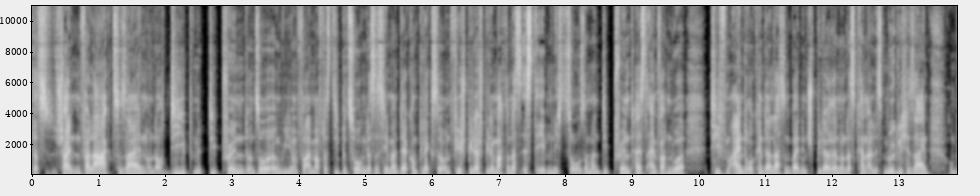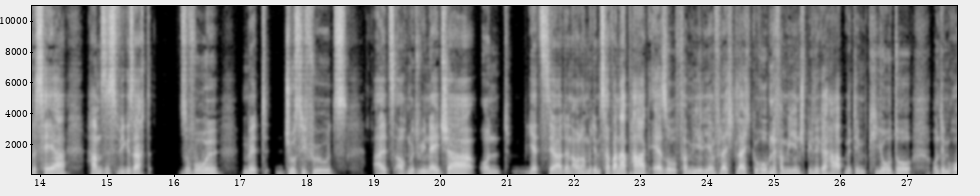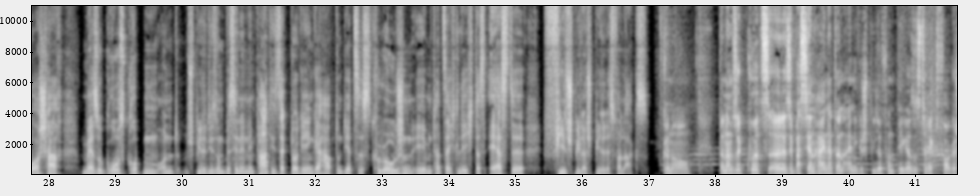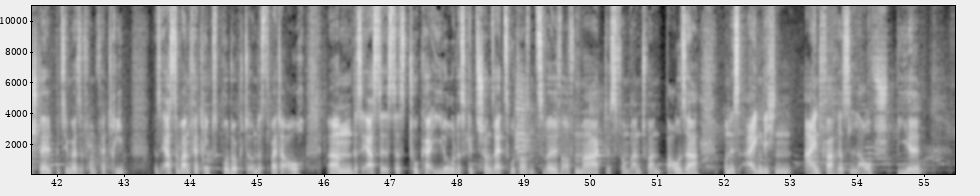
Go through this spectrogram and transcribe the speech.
das scheint ein Verlag zu sein und auch Deep mit Deep Print und so irgendwie und vor allem auf das Deep bezogen, das ist jemand, der komplexe und Vielspielerspiele macht und das ist eben nicht so, sondern Deep Print heißt einfach nur tiefen Eindruck hinterlassen bei den Spielerinnen und das kann alles Mögliche sein und bisher haben sie es, wie gesagt, sowohl mit Juicy Fruits als auch mit Renature und jetzt ja dann auch noch mit dem Savannah Park eher so Familien, vielleicht leicht gehobene Familienspiele gehabt, mit dem Kyoto und dem Rorschach, mehr so Großgruppen und Spiele, die so ein bisschen in den Partysektor gehen gehabt. Und jetzt ist Corrosion eben tatsächlich das erste Vielspielerspiel des Verlags. Genau. Dann haben sie kurz, äh, der Sebastian Hein hat dann einige Spiele von Pegasus direkt vorgestellt, beziehungsweise vom Vertrieb. Das erste war ein Vertriebsprodukt und das zweite auch. Ähm, das erste ist das Tokaido, das gibt es schon seit 2012 auf dem Markt, ist vom Antoine Bauser und ist eigentlich ein einfaches Laufspiel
